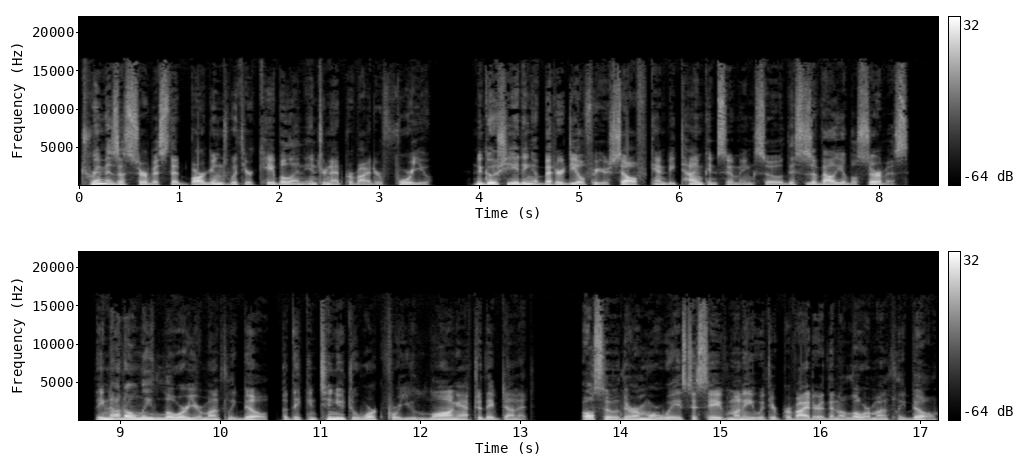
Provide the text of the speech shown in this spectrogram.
Trim is a service that bargains with your cable and internet provider for you. Negotiating a better deal for yourself can be time consuming, so this is a valuable service. They not only lower your monthly bill, but they continue to work for you long after they've done it. Also, there are more ways to save money with your provider than a lower monthly bill.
